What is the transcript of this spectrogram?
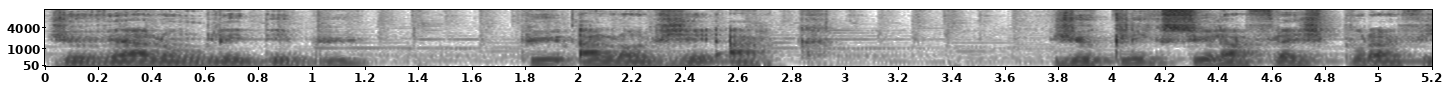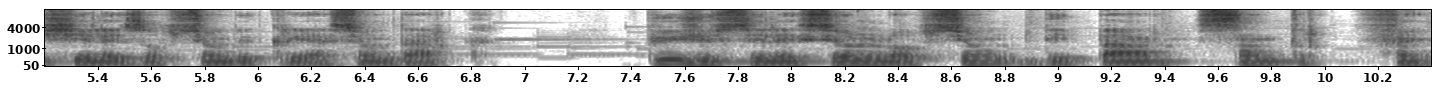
je vais à l'onglet Début, puis à l'objet Arc. Je clique sur la flèche pour afficher les options de création d'arc, puis je sélectionne l'option Départ, Centre, Fin.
